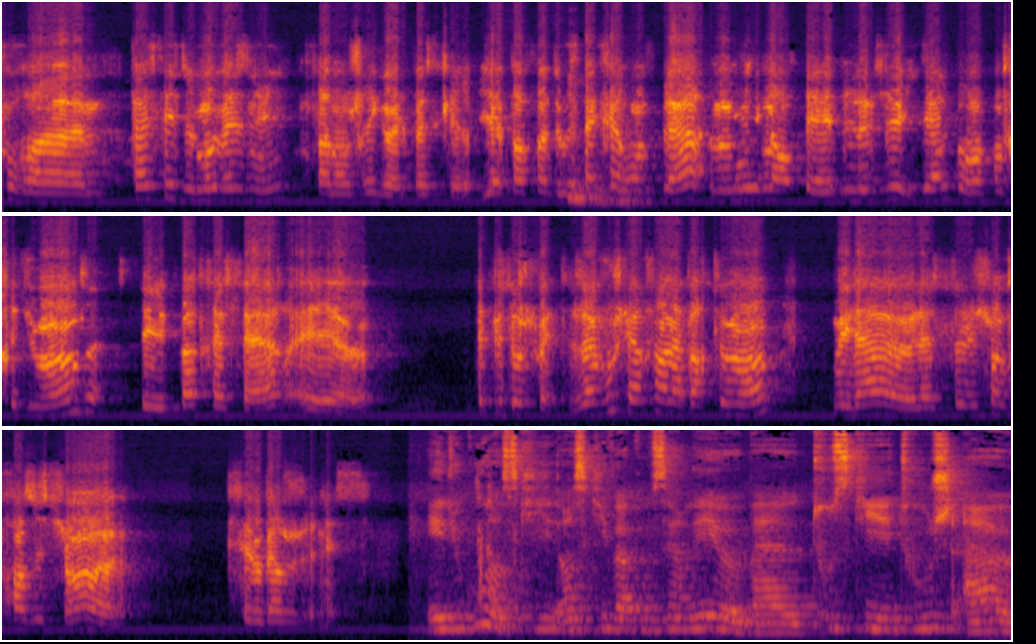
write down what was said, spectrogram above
pour euh, passer de mauvaises nuits. Enfin non, je rigole parce qu'il y a parfois de sacrés ronfleurs. Mais non, c'est le lieu idéal pour rencontrer du monde. C'est pas très cher et c'est plutôt chouette. J'avoue chercher un appartement, mais là, la solution de transition c'est l'auberge jeunesse. Et du coup, en ce qui, en ce qui va concerner euh, bah, tout ce qui touche à euh,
